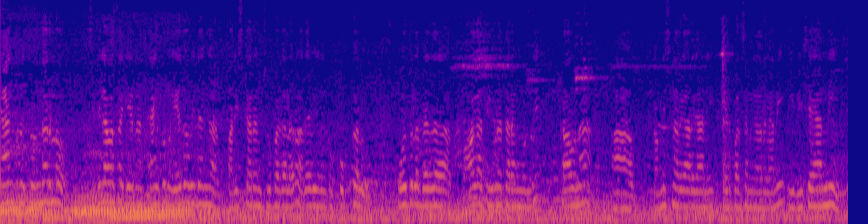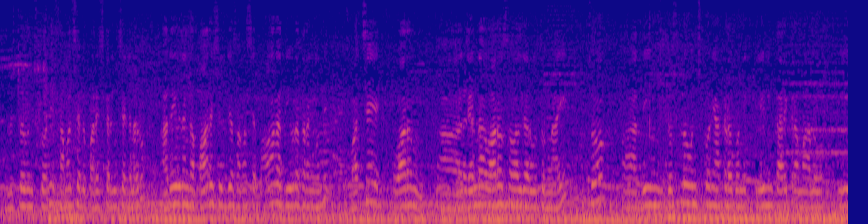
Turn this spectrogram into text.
ట్యాంకును తొందరలో శిథిలావస్థ ఏరిన ట్యాంకును ఏదో విధంగా పరిష్కారం చూపగలరు. అదేవిధంగా కుక్కలు కోతుల బెద బాగా తీవ్రతరంగా ఉంది. కావున కమిషనర్ గారు కానీ చైర్పర్సన్ గారు కానీ ఈ విషయాన్ని దృష్టిలో ఉంచుకొని సమస్యలు పరిష్కరించగలరు. అదేవిధంగా పారిశుద్ధ్య సమస్య బాగా తీవ్రతరంగా ఉంది. వచ్చే వారం జెండా వారోత్సవాలు జరుగుతున్నాయి. సో దీన్ని దృష్టిలో ఉంచుకొని అక్కడ కొన్ని క్లీనింగ్ కార్యక్రమాలు ఈ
